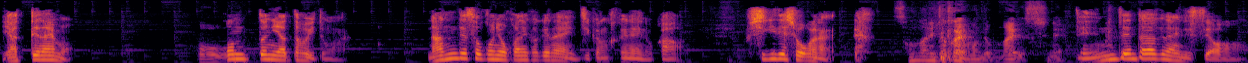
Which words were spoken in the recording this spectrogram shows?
やってないもん。本当にやった方がいいと思うな。なんでそこにお金かけない、時間かけないのか、不思議でしょうがない。そんなに高いもんでもないですしね。全然高くないんですよ。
